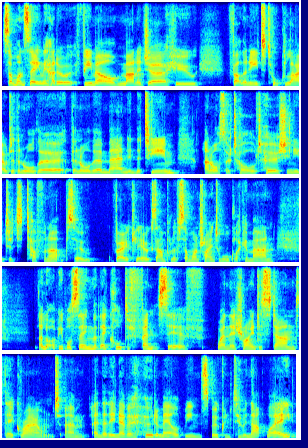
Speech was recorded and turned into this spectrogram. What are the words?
Someone saying they had a female manager who felt the need to talk louder than all the than all the men in the team and also told her she needed to toughen up. So, very clear example of someone trying to walk like a man. A lot of people saying that they're called defensive when they're trying to stand their ground um, and that they never heard a male being spoken to in that way.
